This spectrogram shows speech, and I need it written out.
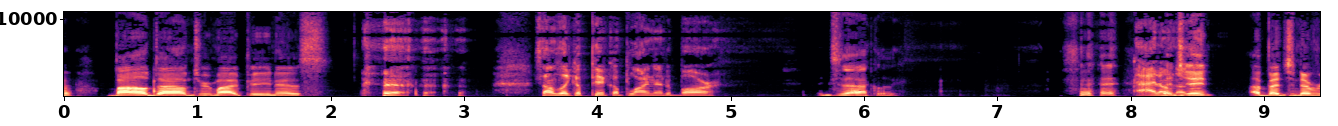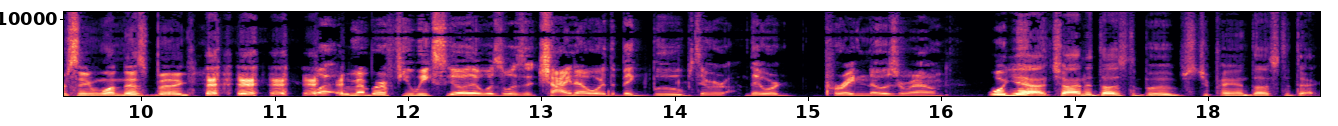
Bow down to my penis. Sounds like a pickup line at a bar. Exactly. I don't know. I bet you never seen one this big. well, remember a few weeks ago there was was it China where the big boobs they were they were parading those around. Well, yeah, China does the boobs, Japan does the dick.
